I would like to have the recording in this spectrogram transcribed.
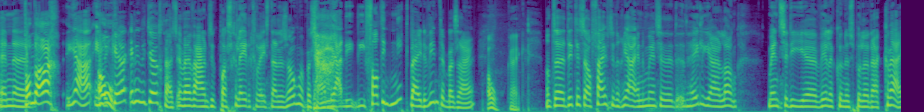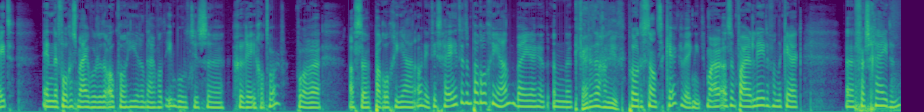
En, eh, vandaag. Ja, in Oh. de kerk en in het jeugdhuis. En wij waren natuurlijk pas geleden geweest naar de zomerbazaar. Ja. Maar ja, die, die valt niet bij de winterbazaar. Oh, kijk. Want eh, dit is al 25 jaar en de mensen het hele jaar lang mensen die eh, willen kunnen spullen daar kwijt. En volgens mij worden er ook wel hier en daar wat inboedeltjes geregeld hoor. Voor als parochiaan. Oh nee, het is, heet het een parochiaan bij een Ik weet het eigenlijk niet. protestantse kerk? Weet ik niet. Maar als een paar leden van de kerk verscheiden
